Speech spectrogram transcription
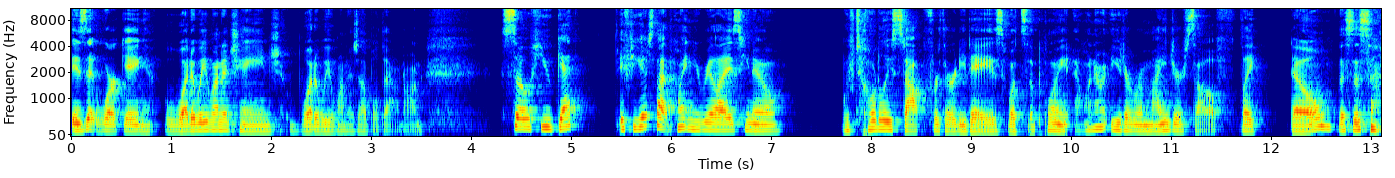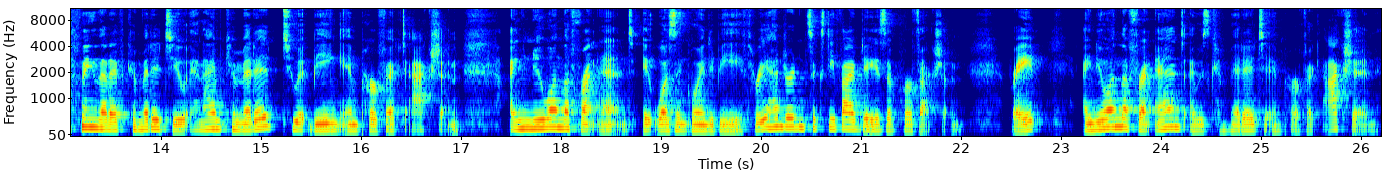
is it working? What do we want to change? What do we want to double down on? So if you get if you get to that point and you realize, you know, we've totally stopped for 30 days, what's the point? I want you to remind yourself, like, no, this is something that I've committed to, and I'm committed to it being imperfect action. I knew on the front end it wasn't going to be 365 days of perfection, right? I knew on the front end I was committed to imperfect action.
